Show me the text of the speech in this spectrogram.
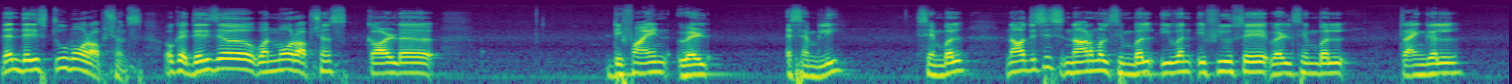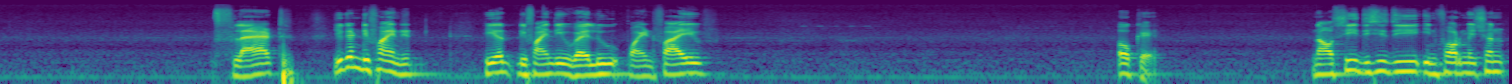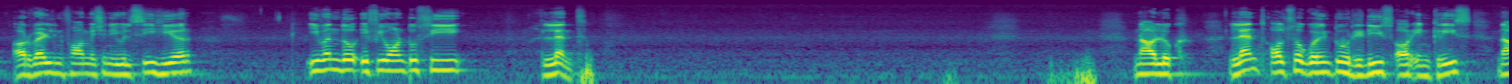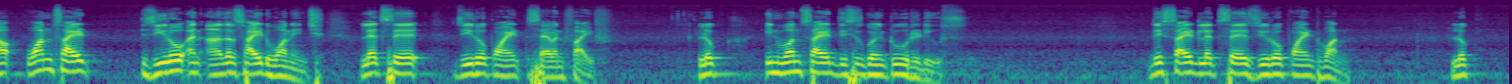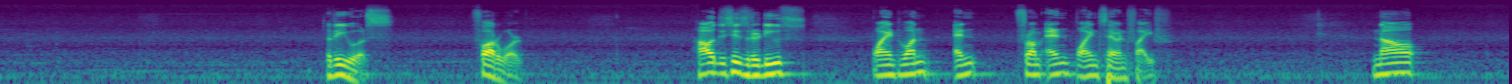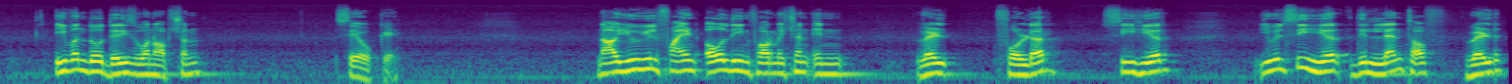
then there is two more options. Okay there is a one more options called uh, defined weld assembly symbol. Now this is normal symbol. Even if you say weld symbol triangle flat you can define it. Here define the value 0.5 okay. Now see this is the information or weld information you will see here. Even though if you want to see length now look length also going to reduce or increase. Now one side 0 and another side 1 inch. Let's say 0.75 look in one side this is going to reduce this side let's say 0.1 look. Reverse. Forward. How this is reduced? 0.1 and from end 0.75 now even though there is one option say ok now you will find all the information in weld folder see here. You will see here the length of weld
